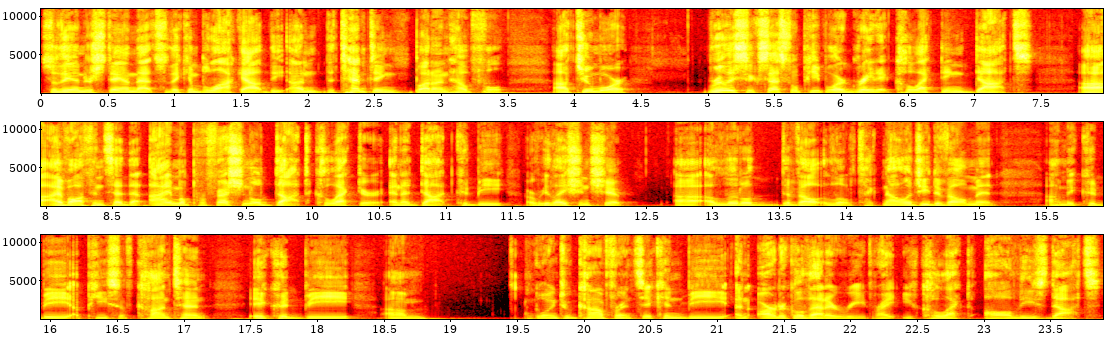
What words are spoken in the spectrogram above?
So they understand that, so they can block out the un- the tempting but unhelpful. Uh, two more. Really successful people are great at collecting dots. Uh, I've often said that I'm a professional dot collector, and a dot could be a relationship, uh, a little develop, a little technology development. Um, it could be a piece of content. It could be um, going to a conference, it can be an article that I read, right? You collect all these dots.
